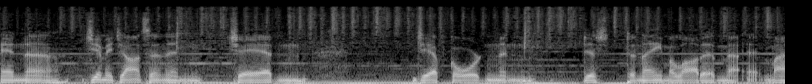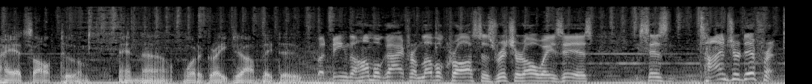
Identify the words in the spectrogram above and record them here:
And uh, Jimmie Johnson and Chad and Jeff Gordon and just to name a lot of them, my, my hats off to them. And uh, what a great job they do. But being the humble guy from Level Cross, as Richard always is, he says times are different,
